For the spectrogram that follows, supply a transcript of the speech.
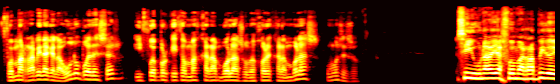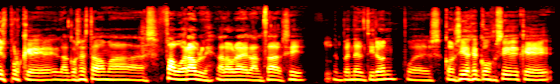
fue más rápida que la 1, ¿puede ser? ¿Y fue porque hizo más carambolas o mejores carambolas? ¿Cómo es eso? Sí, una de ellas fue más rápido y es porque la cosa estaba más favorable a la hora de lanzar, sí. Depende del tirón, pues consigues que, consigue que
